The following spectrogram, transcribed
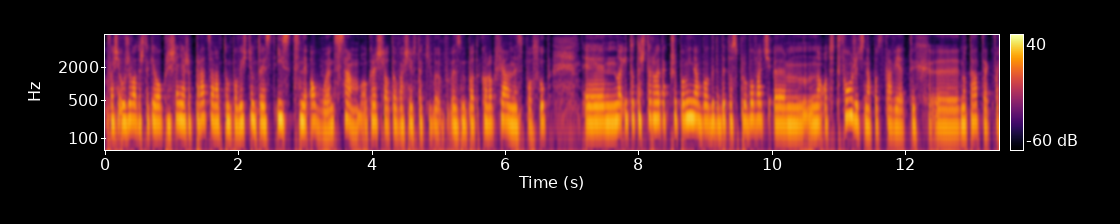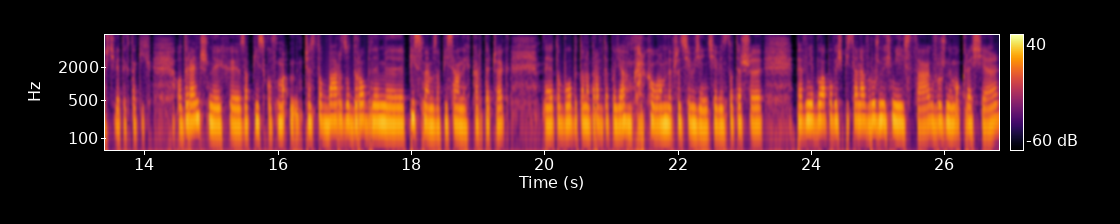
właśnie używał też takiego określenia, że praca nad tą powieścią to jest istny obłęd. Sam określał to właśnie w taki kolokwialny sposób. No i to też trochę tak przypomina, bo gdyby to spróbować no, od tworzyć na podstawie tych y, notatek, właściwie tych takich odręcznych y, zapisków, często bardzo drobnym y, pismem zapisanych karteczek, to byłoby to naprawdę, powiedziałabym, karkołomne przedsięwzięcie, więc to też pewnie była powieść pisana w różnych miejscach, w różnym okresie,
